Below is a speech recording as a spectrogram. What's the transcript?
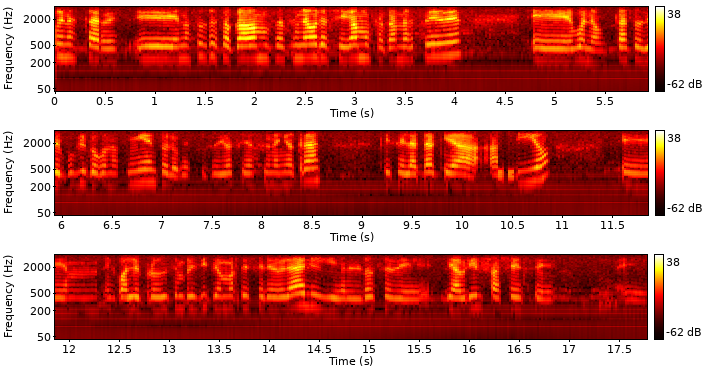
Buenas tardes. Eh, nosotros acabamos hace una hora, llegamos acá a Mercedes. Eh, bueno, casos de público conocimiento, lo que sucedió hace, hace un año atrás, que es el ataque a, a Tío, eh, el cual le produce en principio muerte cerebral y el 12 de, de abril fallece eh,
